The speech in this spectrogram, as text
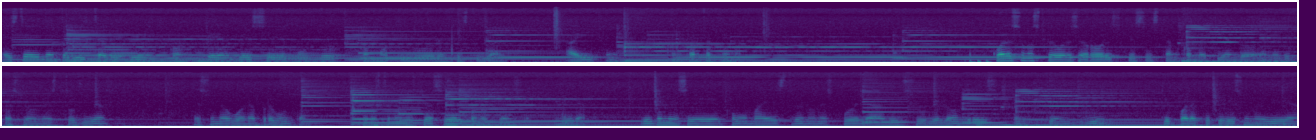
Esta es la entrevista de Bill con BBC Mundo con motivo del festival, ahí en, en Cartagena. ¿Cuáles son los peores errores que se están cometiendo en educación estos días? Es una buena pregunta que nos tenemos que hacer cuando piensa. Mira, yo comencé como maestro en una escuela del sur de Londres, en Cambridge, que para que te des una idea,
